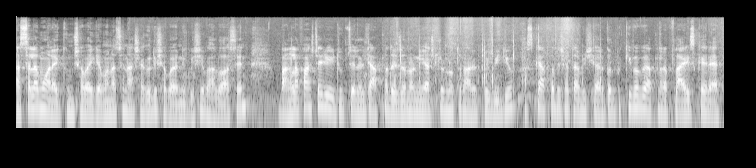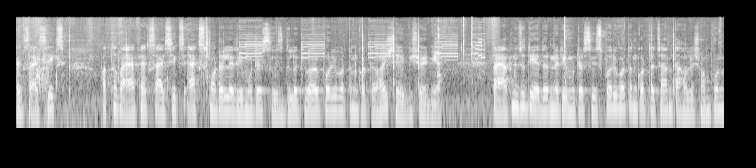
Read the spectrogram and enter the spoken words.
আসসালামু আলাইকুম সবাই, কেমন আছেন? আশা করি সবাই অনেক বেশি ভালো আছেন। বাংলা ফার্স্টের ইউটিউব চ্যানেলটি আপনাদের জন্য নিয়ে আসলো নতুন আরেকটি ভিডিও আজকে আপনাদের সাথে আমি শেয়ার করব কীভাবে আপনারা ফ্লাই স্কাইয়ের এফ এক্স আই সিক্স অথবা F X I six X মডেলের রিমোটের সুইচগুলো কীভাবে পরিবর্তন করতে হয় সেই বিষয় নিয়ে। তাই আপনি যদি এ ধরনের রিমোটের সুইচ পরিবর্তন করতে চান, তাহলে সম্পূর্ণ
